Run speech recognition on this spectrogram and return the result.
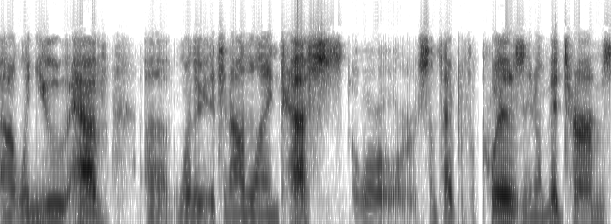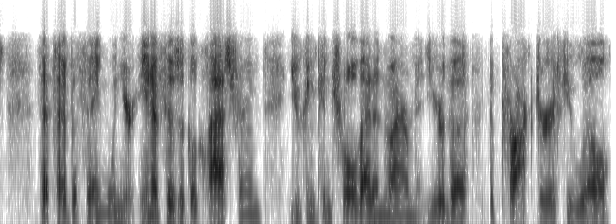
Uh, when you have uh, whether it's an online test or, or, some type of a quiz, you know, midterms, that type of thing. When you're in a physical classroom, you can control that environment. You're the, the proctor, if you will,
